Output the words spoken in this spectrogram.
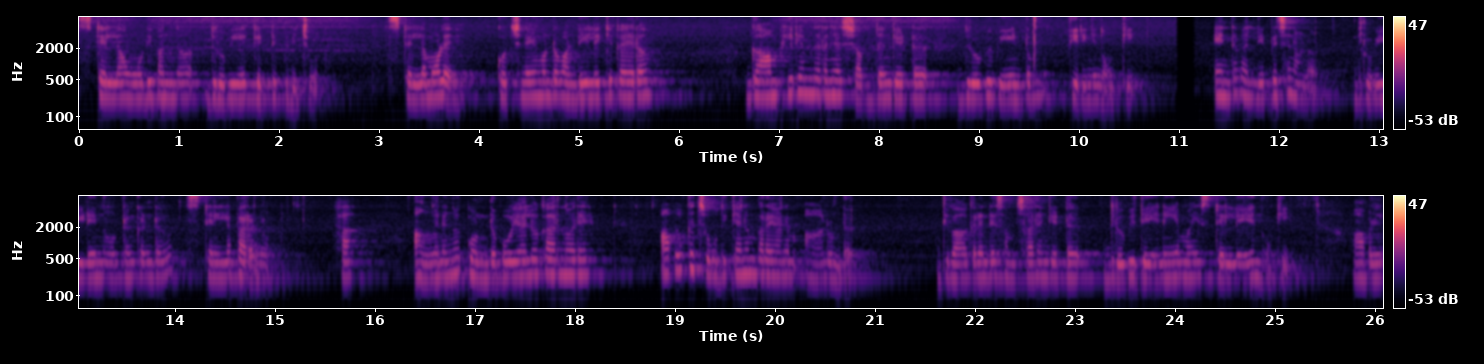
സ്റ്റെല്ല ഓടി വന്ന് ധ്രുവിയെ കെട്ടിപ്പിടിച്ചു. സ്റ്റെല്ല മോളെ കൊച്ചിനെയും കൊണ്ട് വണ്ടിയിലേക്ക് കയറ. ഗാംഭീര്യം നിറഞ്ഞ ശബ്ദം കേട്ട് ധ്രുവി വീണ്ടും തിരിഞ്ഞു നോക്കി. എന്റെ വല്യപ്പച്ചനാണ് ധ്രുവിയുടെ നോട്ടം കണ്ട് സ്റ്റെല്ല പറഞ്ഞു. ഹ അങ്ങനങ്ങ് കൊണ്ടുപോയാലോ കാരണവരെ അവൾക്ക് ചോദിക്കാനും പറയാനും ആളുണ്ട്. ദിവാകരന്റെ സംസാരം കേട്ട് ധ്രുവി ദയനീയമായി സ്റ്റെല്ലയെ നോക്കി. അവൾ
